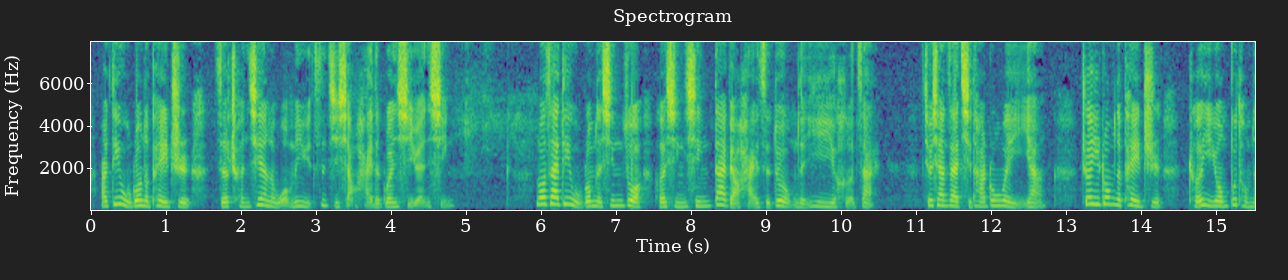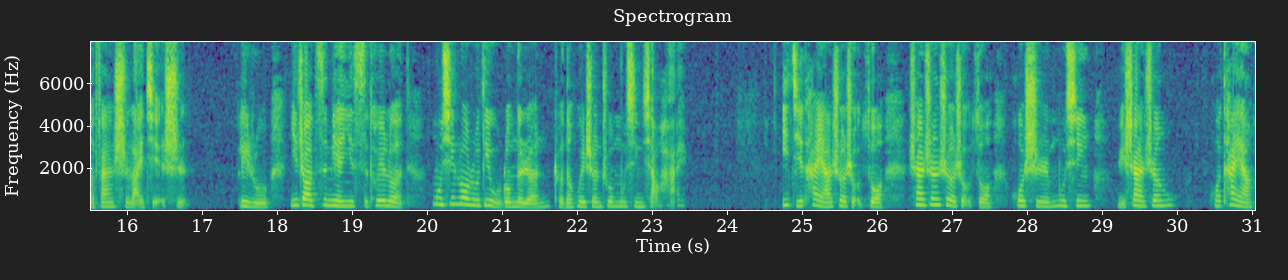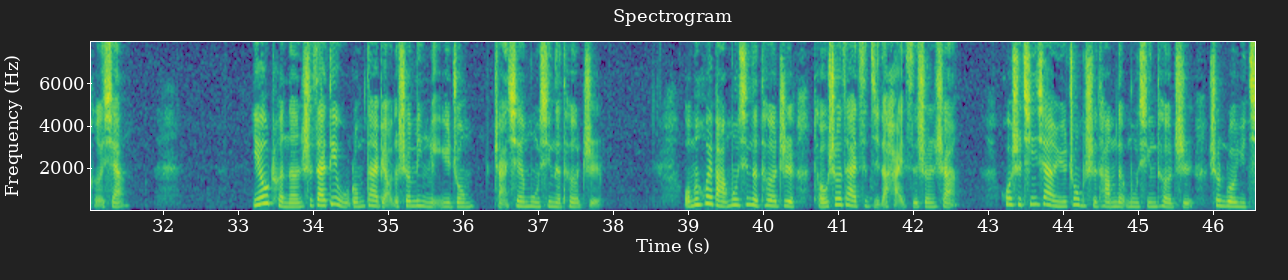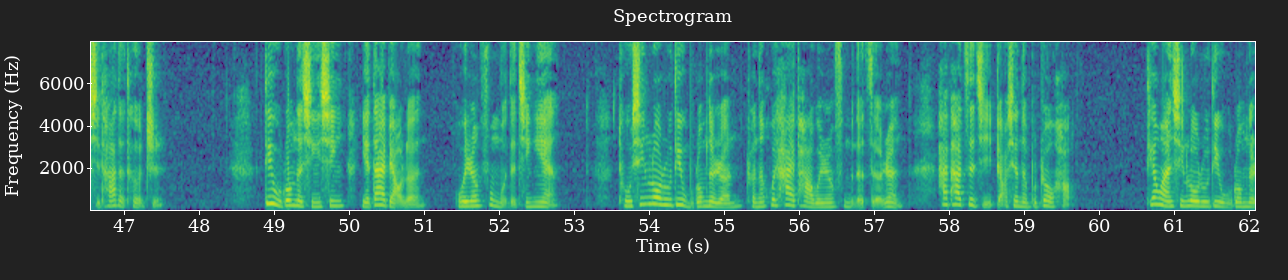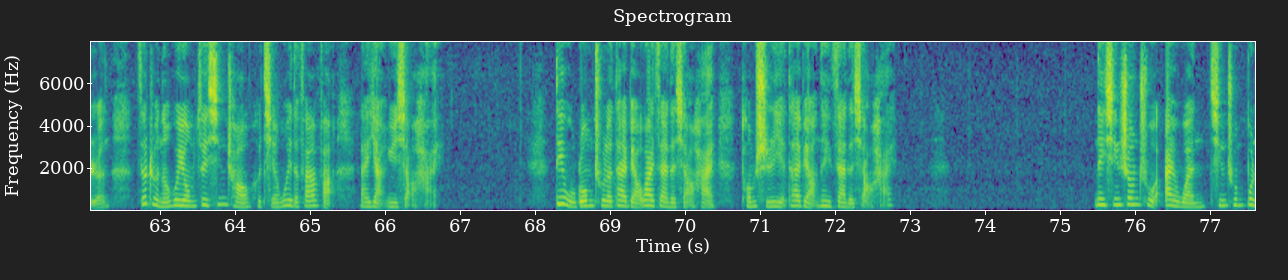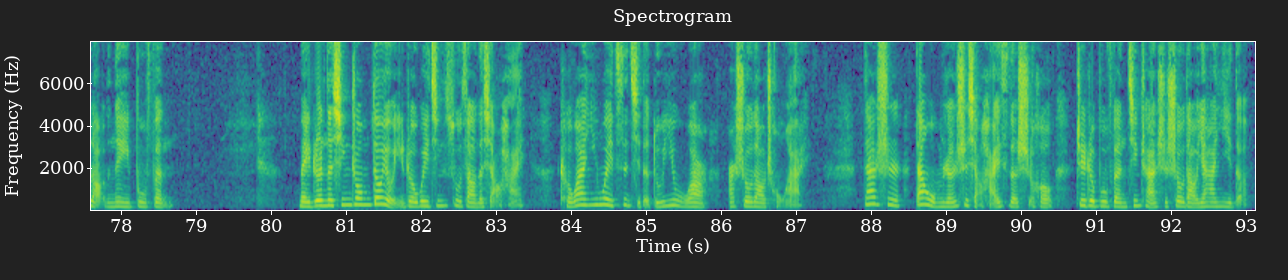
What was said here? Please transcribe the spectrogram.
而第五宫的配置则呈现了我们与自己小孩的关系原型。落在第五宫的星座和行星代表孩子对我们的意义何在？就像在其他宫位一样，这一宫的配置可以用不同的方式来解释。例如，依照字面意思推论，木星落入第五宫的人可能会生出木星小孩；一级太阳射手座、上升射手座，或是木星与上升或太阳合相。也有可能是在第五宫代表的生命领域中展现木星的特质。我们会把木星的特质投射在自己的孩子身上，或是倾向于重视他们的木星特质胜过于其他的特质。第五宫的行星也代表了为人父母的经验。土星落入第五宫的人可能会害怕为人父母的责任，害怕自己表现得不够好。天王星落入第五宫的人，则可能会用最新潮和前卫的方法来养育小孩。第五宫除了代表外在的小孩，同时也代表内在的小孩，内心深处爱玩、青春不老的那一部分。每个人的心中都有一个未经塑造的小孩，渴望因为自己的独一无二而受到宠爱。但是，当我们仍是小孩子的时候，这个部分经常是受到压抑的。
